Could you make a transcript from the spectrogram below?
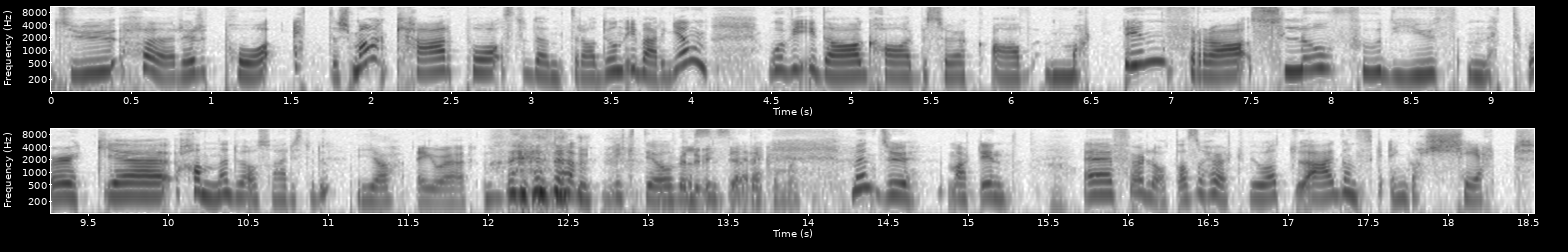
Du hører på Ettersmak her på Studentradioen i Bergen, hvor vi i dag har besøk av Martin fra Slow Food Youth Network. Eh, Hanne, du er også her i studio. Ja, jeg er her. det er viktig å presisere. Men du, Martin. Eh, før låta så hørte vi jo at du er ganske engasjert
